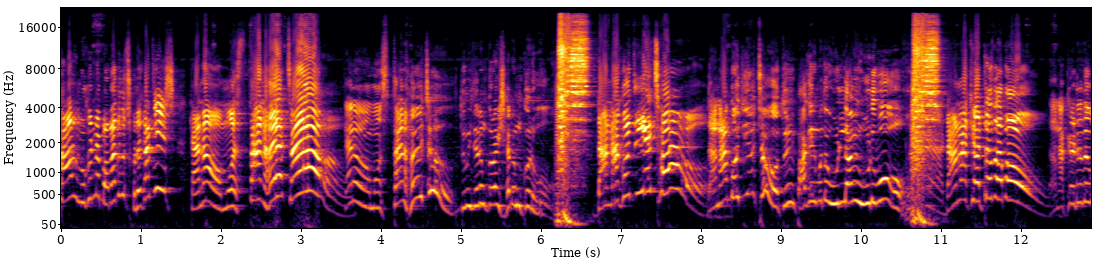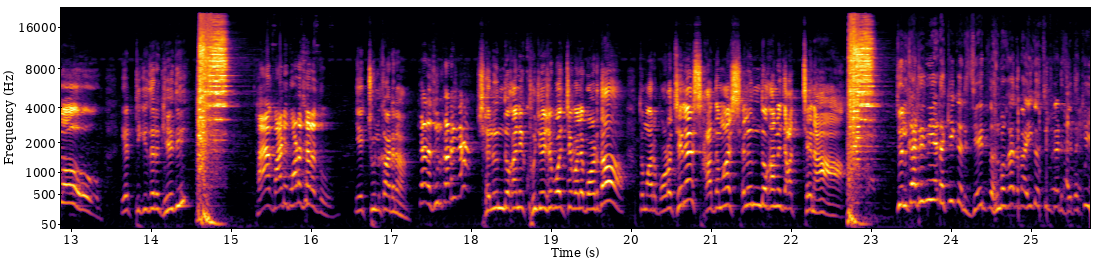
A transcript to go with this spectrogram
সাল মুখে না বাবা থেকে ছড়ে গেছিস? কেন? মোস্তান হয়েছ? কেন মস্তান হয়েছো? তুমি যেরকম করো আমি সেরকম করব। ডানা গজিয়েছ? দানা গজিয়েছো? তুমি পাখির মতো উড়লে আমি উড়বো। হ্যাঁ, ডানা কেটে দেবো। দানা কেটে দেবো। এর টিকি ধরে খেয়ে দি থাক বাড়ি বড় ছেলে তো। এ চুল কাটে না। কেন চুল কাটি না? সেলুন দোকানে খুঁজে এসে বলছে বলে বড়দা তোমার বড় ছেলে সাত মাস সেলুন দোকানে যাচ্ছে না। চুল কাটি নিয়ে এটা কি করিস এই ধর্মঘাত ভাই চুল কাটিস এটা কি?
